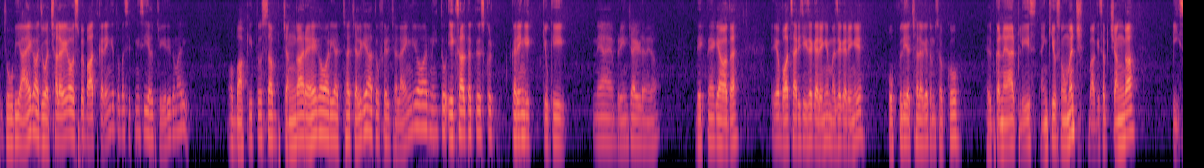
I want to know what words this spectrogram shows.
जो भी आएगा, जो अच्छा लगेगा, उस पर बात करेंगे। तो बस इतनी सी हेल्प चाहिए थी तुम्हारी। और बाकी तो सब चंगा रहेगा और ये अच्छा चल गया तो फिर चलाएँगे और नहीं तो एक साल तक तो इसको करेंगे, क्योंकि नया है ब्रेन चाइल्ड है मेरा। देखते हैं क्या होता है। ठीक है, बहुत सारी चीज़ें करेंगे, मज़े करेंगे। होपफुली अच्छा लगे तुम सबको। हेल्प करना यार please thank you so much बाकी सब चंगा. पीस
